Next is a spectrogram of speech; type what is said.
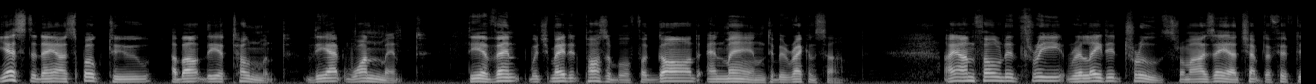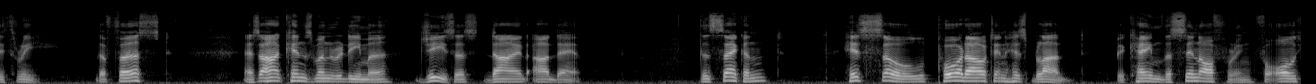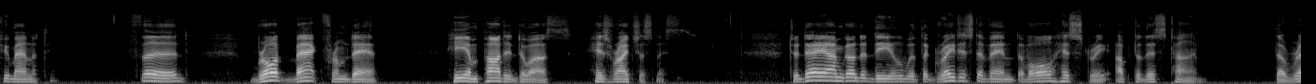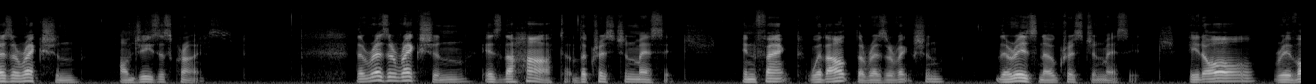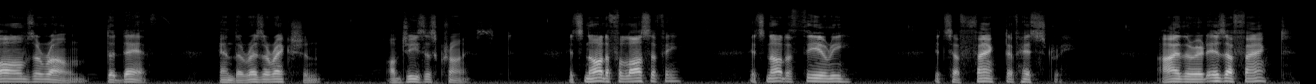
Yesterday I spoke to you about the atonement, the at one-ment, the event which made it possible for God and man to be reconciled. I unfolded three related truths from Isaiah chapter 53. The first, as our kinsman redeemer, Jesus died our death. The second, his soul poured out in his blood became the sin offering for all humanity. Third, brought back from death, he imparted to us his righteousness. Today I'm going to deal with the greatest event of all history up to this time the resurrection of Jesus Christ. The resurrection is the heart of the Christian message. In fact, without the resurrection, there is no Christian message. It all revolves around the death and the resurrection of Jesus Christ. It's not a philosophy, it's not a theory, it's a fact of history. Either it is a fact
